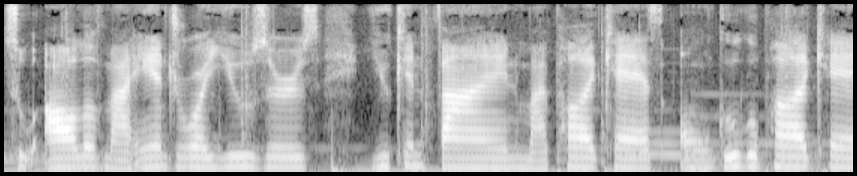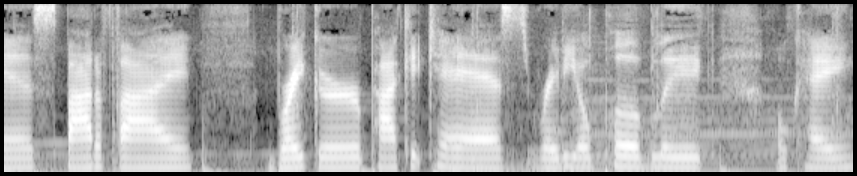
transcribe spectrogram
to all of my Android users, you can find my podcast on Google Podcasts, Spotify, Breaker, Pocket Cast, Radio Public. Okay,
